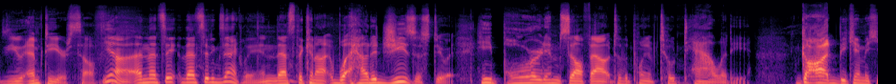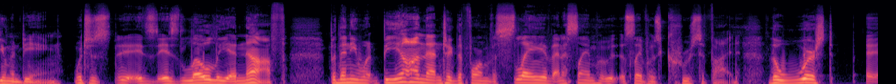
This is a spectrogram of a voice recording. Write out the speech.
you empty yourself. Yeah, and that's it. That's it exactly. And that's the kenotic. What? How did Jesus do it? He poured himself out to the point of totality. God became a human being, which is is is lowly enough. But then he went beyond that and took the form of a slave, and a slave who a slave who was crucified. The worst, uh,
